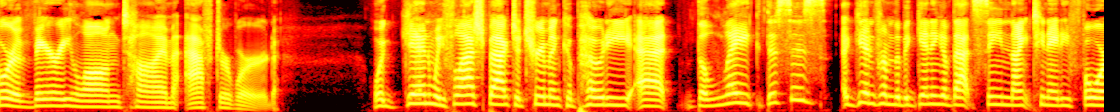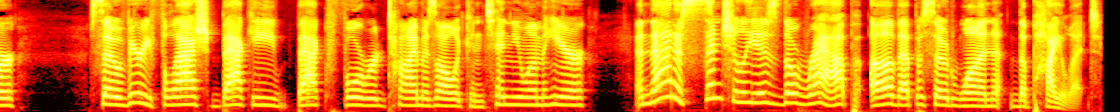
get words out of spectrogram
for a very long time afterward. Again, we flash back to Truman Capote at the lake. This is, again, from the beginning of that scene, 1984. So, very flashbacky, back forward time is all a continuum here. And that essentially is the wrap of episode one, The Pilot.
